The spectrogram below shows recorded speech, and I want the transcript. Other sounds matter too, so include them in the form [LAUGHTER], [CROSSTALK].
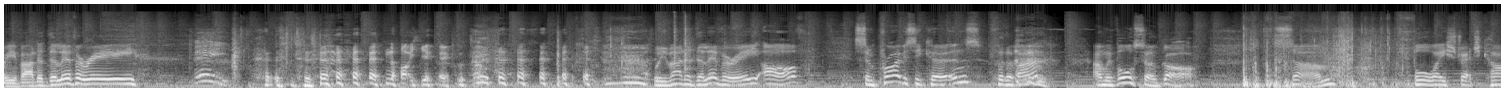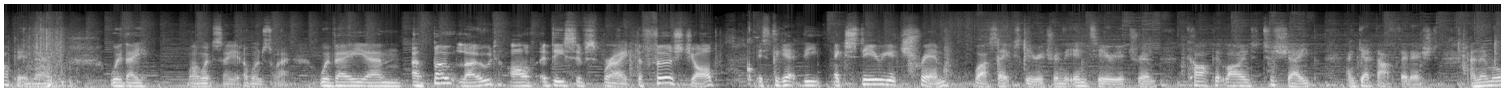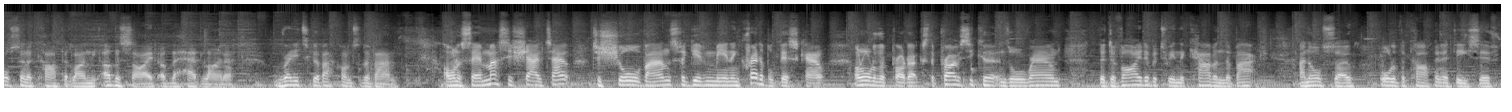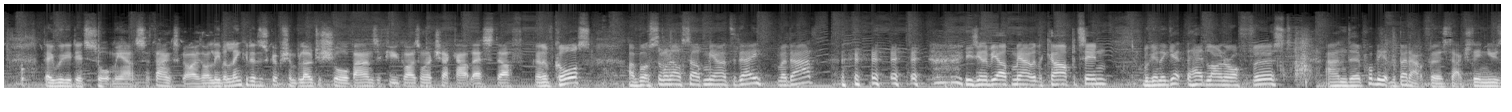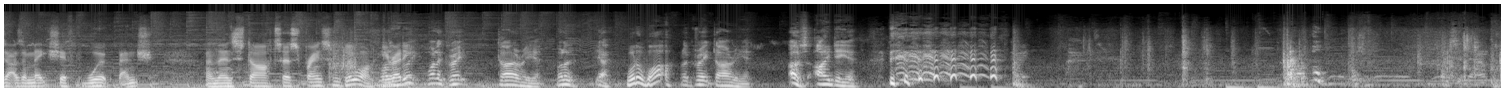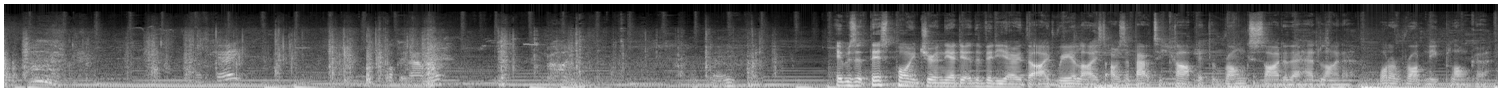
We've had a delivery. Me! [LAUGHS] Not you. [LAUGHS] we've had a delivery of some privacy curtains for the van, and we've also got some four-way stretch carpet in there with a well, I won't say it, I won't swear, with a, um, a boatload of adhesive spray. The first job is to get the exterior trim, well, I say exterior trim, the interior trim, carpet lined to shape and get that finished. And then we're also going to carpet line the other side of the headliner, ready to go back onto the van. I want to say a massive shout out to Shore Vans for giving me an incredible discount on all of the products, the privacy curtains all round, the divider between the cab and the back, and also all of the carpet adhesive. They really did sort me out, so thanks guys. I'll leave a link in the description below to Shore Vans if you guys want to check out their stuff. And of course, I've got someone else helping me out today, my dad. [LAUGHS] He's going to be helping me out with the carpeting. We're going to get the headliner off first and uh, probably get the bed out first actually and use that as a makeshift workbench and then start uh, spraying some glue on. What You ready? great- what a great diarrhea. What a, yeah, What a what? what a great diarrhea. Oh, it's idea. oh, Place it down. Okay. Pop it down there. Right. It was at this point during the edit of the video that I'd realised I was about to carpet the wrong side of the headliner. What a Rodney plonker.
